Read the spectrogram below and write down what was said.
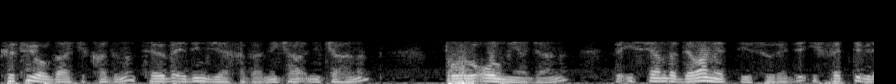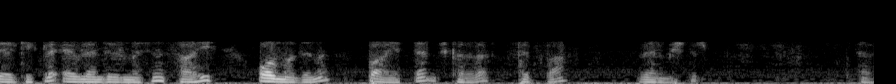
kötü yoldaki kadının tevbe edinceye kadar nikah, nikahının doğru olmayacağını ve isyanda devam ettiği sürece iffetli bir erkekle evlendirilmesinin sahih olmadığını bu ayetten çıkararak fetva vermiştir. Evet.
